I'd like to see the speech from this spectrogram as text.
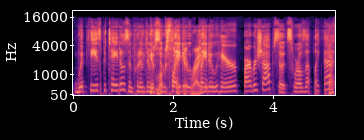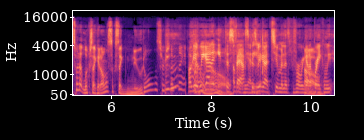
whip these potatoes and put them through It some looks like it, Play-Doh, right? Play-Doh hair barbershop so it swirls up like that? That's what it looks like. It almost looks like noodles or something. Mm-hmm. Okay, we got to don't eat this Okay, fast because eat we it. got two minutes before we got to Oh, break. And we,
